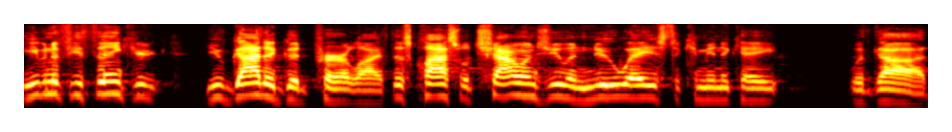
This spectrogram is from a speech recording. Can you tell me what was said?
Even if you think you you've got a good prayer life, this class will challenge you in new ways to communicate with God.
